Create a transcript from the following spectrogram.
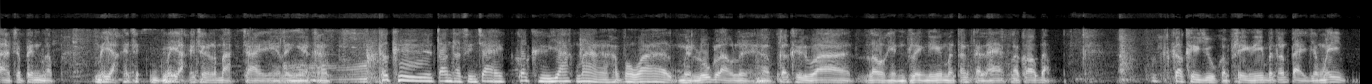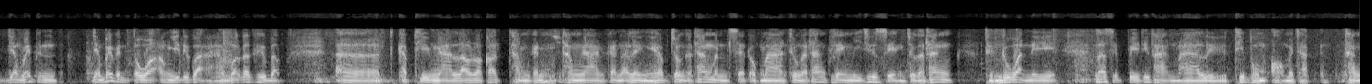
อาจจะเป็นแบบไม่อยากให้เธอไม่อยากให้เธอลำบากใจอะไรเงี้ยครับ ก็คือตอนตัดสินใจก็คือยากมากครับ เพราะว่าเหมือนลูกเราเลยครับ ก็คือว่าเราเห็นเพลงนี้มันตั้งแต่แรกแล้วก็แบบ ก็คืออยู่กับเพลงนี้มาตั้งแต่ยังไม่ยังไม่เป็นยังไม่เป็นตัวเอางี้ดีกว่าครับว่าก็คือแบบเอ่อกับทีมงานเราเราก็ทำกันทำงานกันอะไรอย่างเงี้ยครับจนกระทั่งมันเสร็จออกมาจนกระทั่งเพลงมีชื่อเสียงจนกระทั่งถึงทุกวันนี้ แล้วสิบปีที่ผ่านมาหรือที่ผมออกมาจากทาง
